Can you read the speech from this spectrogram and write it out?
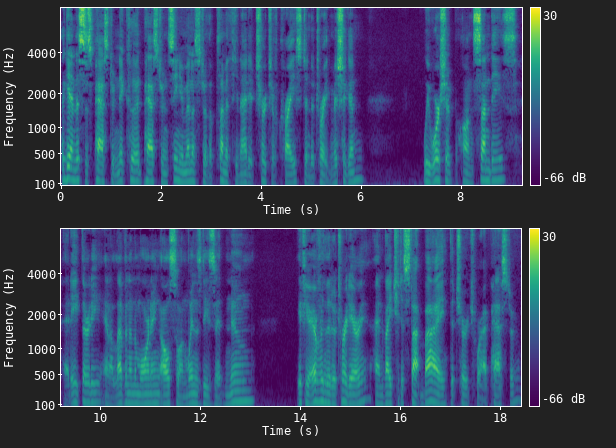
Again, this is Pastor Nick Hood, pastor and senior minister of the Plymouth United Church of Christ in Detroit, Michigan. We worship on Sundays at 8:30 and 11 in the morning, also on Wednesdays at noon. If you're ever in the Detroit area, I invite you to stop by the church where I pastor,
